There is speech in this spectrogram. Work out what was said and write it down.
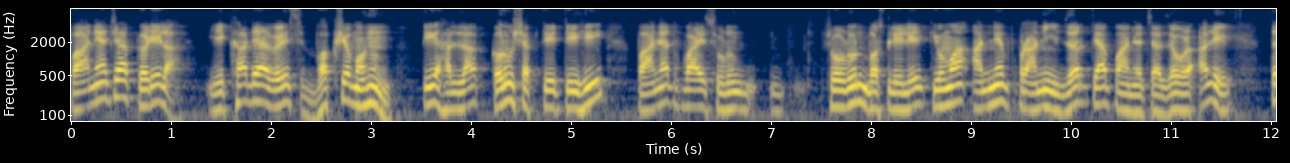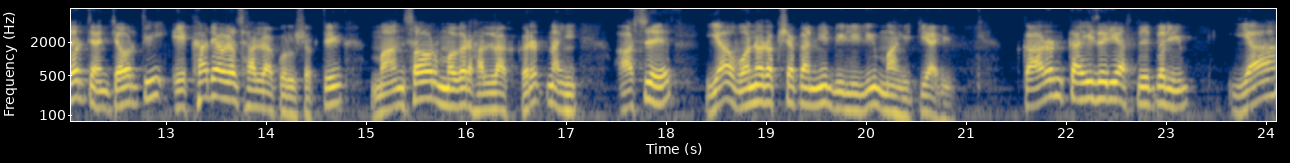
पाण्याच्या कडेला एखाद्या वेळेस भक्ष्य म्हणून ती हल्ला करू शकते तीही पाण्यात पाय सोडून सोडून बसलेले किंवा अन्य प्राणी जर त्या पाण्याच्या जवळ आले तर त्यांच्यावर ती एखाद्या वेळेस हल्ला करू शकते. माणसावर मगर हल्ला करत नाही असे या वनरक्षकांनी दिलेली माहिती आहे. कारण काही जरी असले तरी या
